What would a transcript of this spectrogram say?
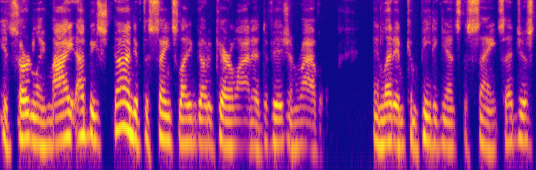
it certainly might. I'd be stunned if the Saints let him go to Carolina, a division rival, and let him compete against the Saints. That just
